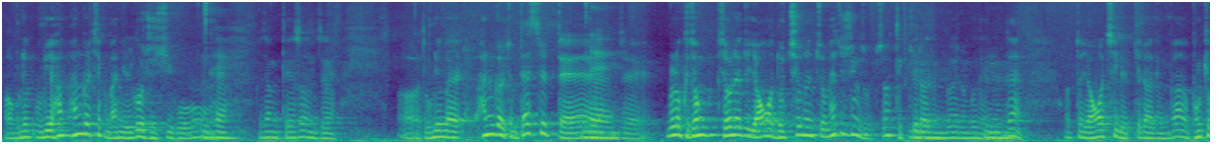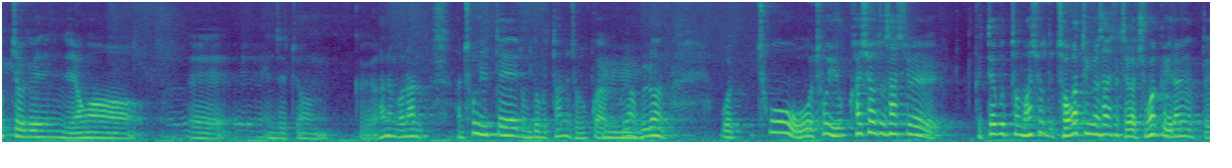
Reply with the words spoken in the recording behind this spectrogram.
어, 우리 우리 한, 한글책 많이 읽어주시고 네. 그 상태에서 이제 어, 또 우리말 한글 좀 뗐을 때 네. 이제 물론 그 전, 전에도 영어 노출은 좀 해주시면 좋죠 듣기라든가 이런 거 되는데 음. 어떤 영어책 읽기라든가 본격적인 영어에 이제 좀 그 하는 건 한 한 초1 때 정도부터 하면 좋을 것 같고요 음. 물론 뭐 초5, 초6 하셔도 사실 그때부터 뭐 하셔도 저 같은 경우 사실 제가 중학교 1학년 때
